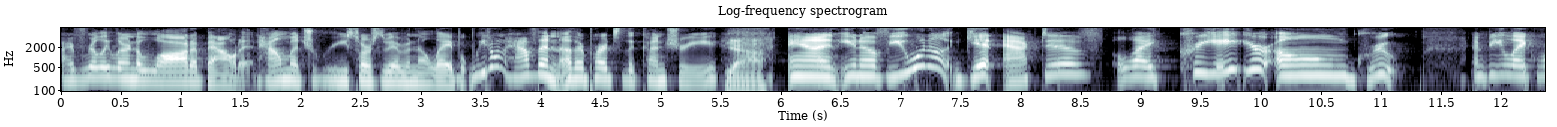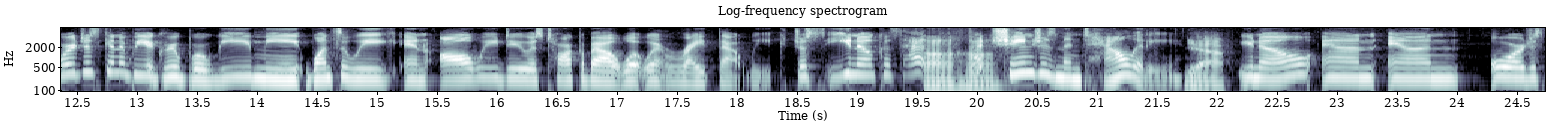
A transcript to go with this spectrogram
I've really learned a lot about it, how much resources we have in LA, but we don't have that in other parts of the country. Yeah. And, you know, if you want to get active, like create your own group and be like, we're just going to be a group where we meet once a week and all we do is talk about what went right that week. Just, you know, cuz that Uh-huh. that changes mentality. Yeah. You know, and and or just,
